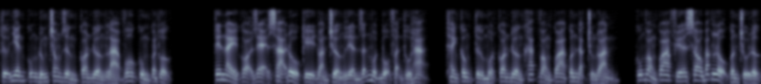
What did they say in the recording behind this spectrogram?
tự nhiên cũng đúng trong rừng con đường là vô cùng quen thuộc. Tên này gọi rẽ xã đổ kỳ đoàn trưởng liền dẫn một bộ phận thủ hạ thành công từ một con đường khác vòng qua quân đặc chủng đoàn, cũng vòng qua phía sau bắc lộ quân chủ lực,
